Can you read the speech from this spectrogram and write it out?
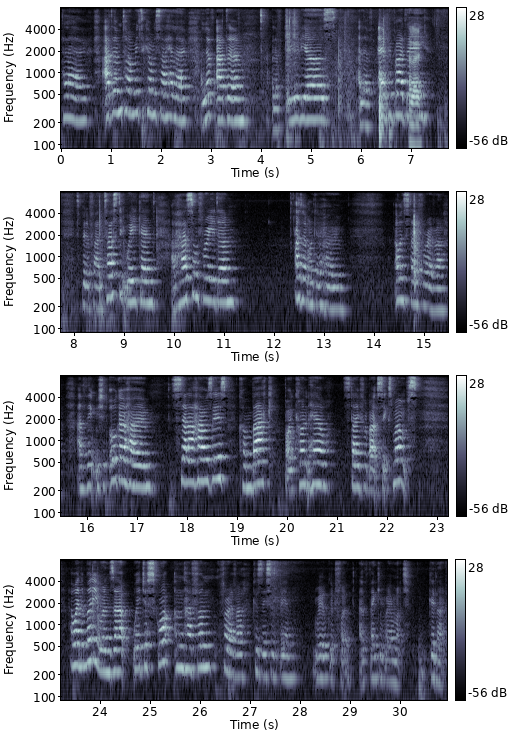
Hello. Adam told me to come and say hello. I love Adam. I love Julia's. I love everybody. Hello. It's been a fantastic weekend. I've had some freedom. I don't want to go home. I want to stay forever. I think we should all go home, sell our houses, come back, buy Cunt Hill, stay for about six months. And when the money runs out, we just squat and have fun forever because this has been real good fun. And thank you very much. Good night.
